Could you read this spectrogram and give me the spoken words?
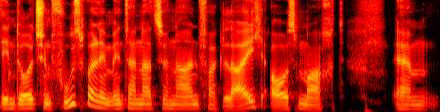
den deutschen Fußball im internationalen Vergleich ausmacht, ähm,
